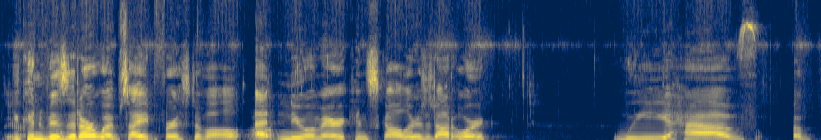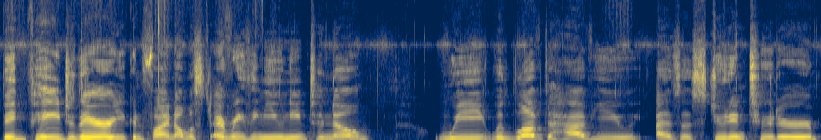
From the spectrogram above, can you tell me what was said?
There. You can visit our website first of all uh-huh. at newamericanscholars.org. We have a big page there. You can find almost everything you need to know. We would love to have you as a student tutor,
